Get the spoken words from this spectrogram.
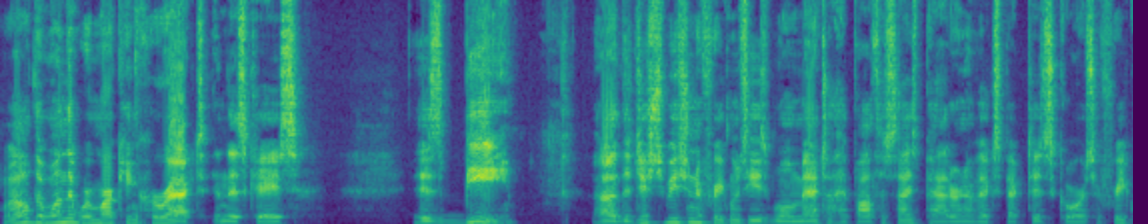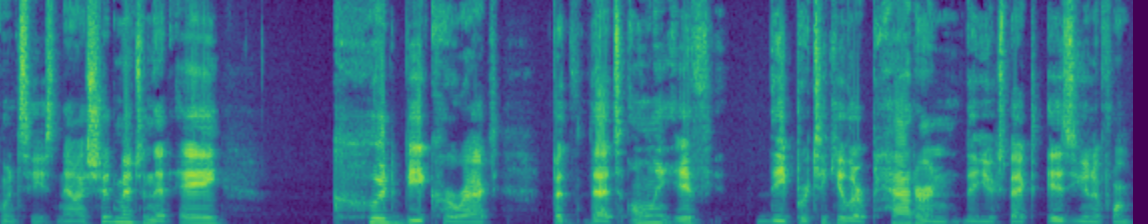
Well, the one that we're marking correct in this case is B. Uh, the distribution of frequencies will match a hypothesized pattern of expected scores or frequencies. Now, I should mention that A could be correct, but that's only if the particular pattern that you expect is uniform.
